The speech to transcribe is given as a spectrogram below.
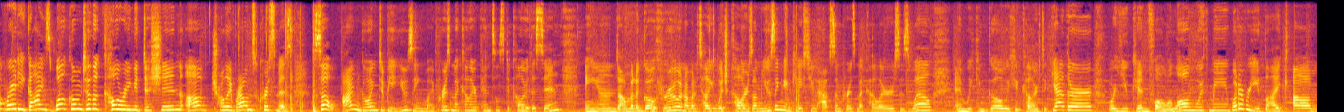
Alrighty guys, welcome to the coloring edition of Charlie Brown's Christmas. So I'm going to be using my Prismacolor pencils to color this in and I'm going to go through and I'm going to tell you which colors I'm using in case you have some Prismacolors as well and we can go, we can color together or you can follow along with me, whatever you'd like. Um,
